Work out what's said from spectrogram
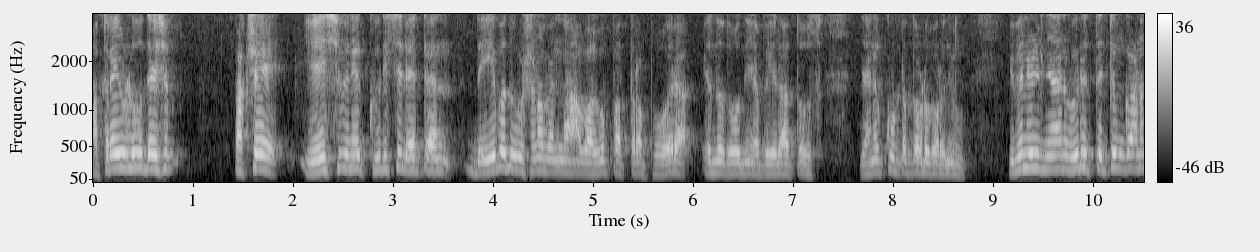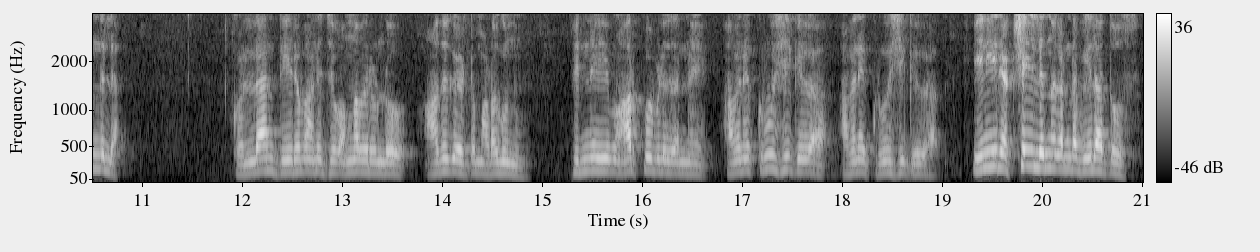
അത്രയേ ഉള്ളൂ ഉദ്ദേശം. പക്ഷേ യേശുവിനെ കുരിശിലേറ്റാൻ ദൈവദൂഷണം എന്ന ആ വകുപ്പത്ര പോരാ എന്ന് തോന്നിയ പീലാത്തോസ് ജനക്കൂട്ടത്തോട് പറഞ്ഞു ഇവനിൽ ഞാൻ ഒരു തെറ്റും കാണുന്നില്ല. കൊല്ലാൻ തീരുമാനിച്ച് വന്നവരുണ്ടോ അത് കേട്ട് മടങ്ങുന്നു. പിന്നെയും ആർപ്പുവിളി തന്നെ അവനെ ക്രൂശിക്കുക അവനെ ക്രൂശിക്കുക. ഇനി രക്ഷയില്ലെന്ന് കണ്ട പീലാത്തോസ്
